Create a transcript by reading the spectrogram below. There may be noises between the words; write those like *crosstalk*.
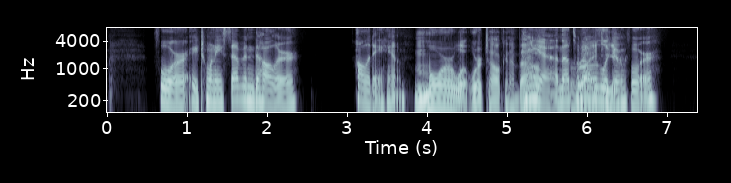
for a $27 holiday ham. More what we're talking about. yeah, and that's what I was looking here. for.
